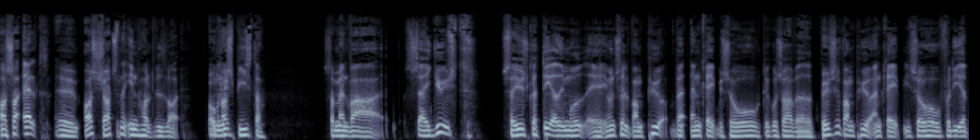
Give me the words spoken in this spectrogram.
og så alt, øh, også shotsene indeholdt hvidløg, okay. og man Okay. også spiste der. Så man var seriøst, seriøst garderet imod øh, eventuelt vampyrangreb i Soho. Det kunne så have været bøssevampyrangreb i Soho, fordi at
